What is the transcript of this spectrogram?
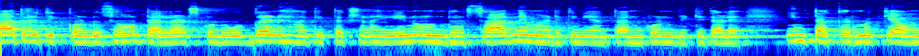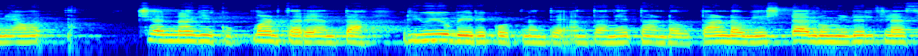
ಪಾತ್ರೆ ತಿಕ್ಕೊಂಡು, ಸೌಂಟ್ ಅಲ್ಲಾಡಿಸ್ಕೊಂಡು, ಒಗ್ಗರಣೆ ಹಾಕಿದ ತಕ್ಷಣ ಏನೋ ಒಂದು ದೊಡ್ಡ ಸಾಧನೆ ಮಾಡಿದ್ದೀನಿ ಅಂತ ಅಂದ್ಕೊಂಡು ಬಿಟ್ಟಿದ್ದಾಳೆ ಇಂಥ ಕರ್ಮಕ್ಕೆ ಅವನು ಯಾವ ಚೆನ್ನಾಗಿ ಕುಕ್ ಮಾಡ್ತಾರೆ ಅಂತ ರಿವ್ಯೂ ಬೇರೆ ಕೊಟ್ಟನಂತೆ ಅಂತಾನೆ ತಾಂಡವ್. ತಾಂಡವ್ ಎಷ್ಟಾದರೂ ಮಿಡಲ್ ಕ್ಲಾಸ್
